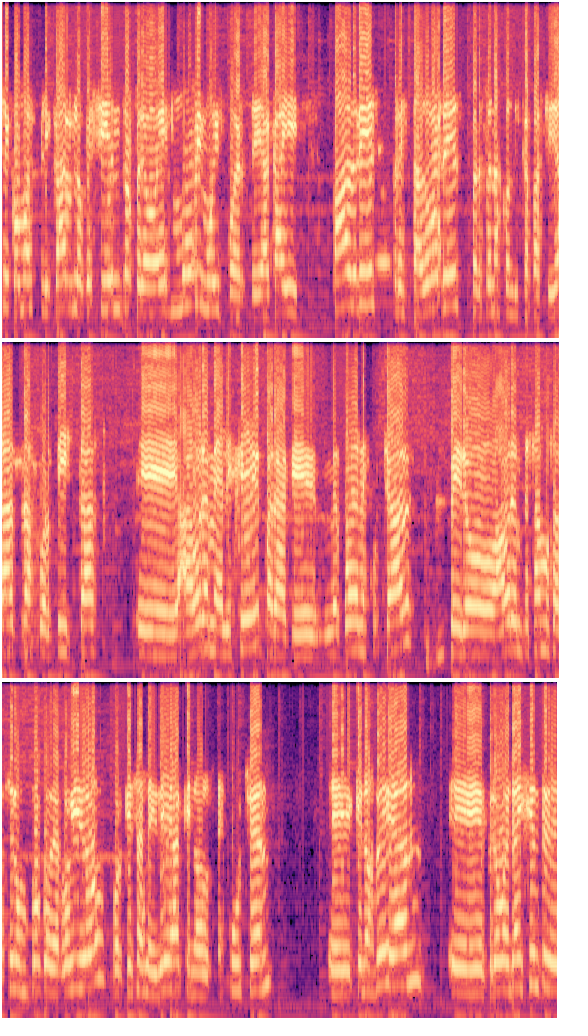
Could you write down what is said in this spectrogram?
sé cómo explicar lo que siento, pero es muy, muy fuerte. Acá hay padres, prestadores, personas con discapacidad, transportistas. Eh, ahora me alejé para que me puedan escuchar, pero ahora empezamos a hacer un poco de ruido, porque esa es la idea, que nos escuchen, eh, que nos vean. eh, pero bueno, hay gente de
